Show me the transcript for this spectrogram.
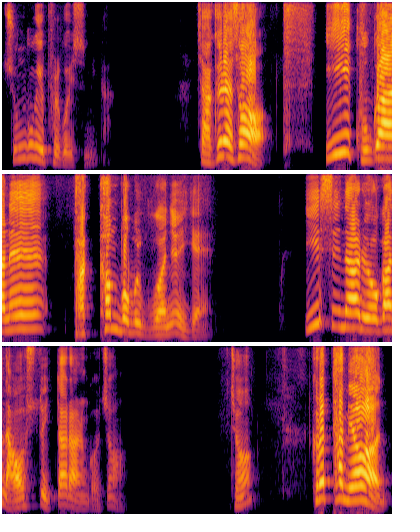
중국이 풀고 있습니다. 자, 그래서 이 구간의 닷컴 버블 구간이에요, 이게. 이 시나리오가 나올 수도 있다라는 거죠. 그렇죠? 그렇다면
